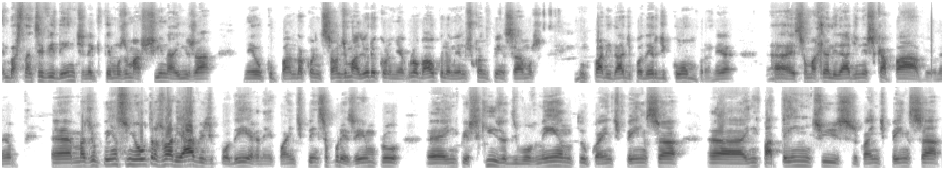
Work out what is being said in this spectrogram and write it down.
é bastante evidente, né, que temos uma China aí já né, ocupando a condição de maior economia global, pelo menos quando pensamos em paridade de poder de compra, né? Ah, essa é uma realidade inescapável, né? É, mas eu penso em outras variáveis de poder, né? Quando a gente pensa, por exemplo, é, em pesquisa, desenvolvimento, quando a gente pensa uh, em patentes, quando a gente pensa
